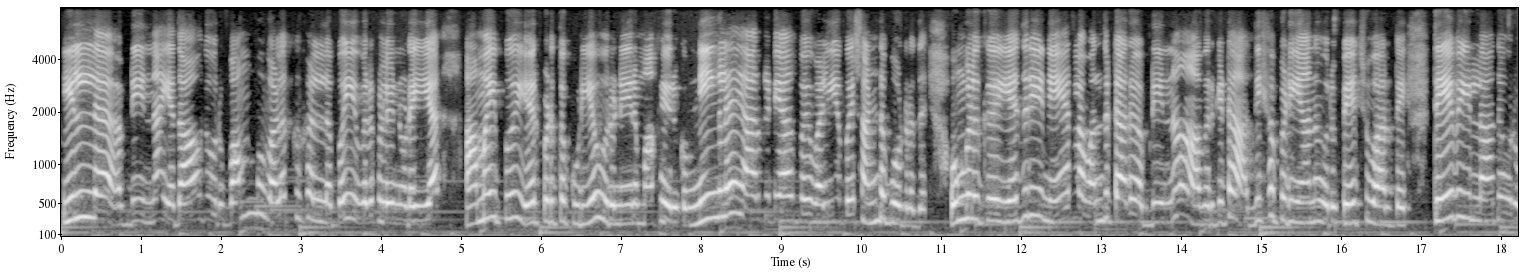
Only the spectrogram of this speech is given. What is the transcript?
இல்லை அப்படின்னா ஏதாவது ஒரு வம்பு வழக்குகள்ல போய் இவர்களினுடைய அமைப்பு ஏற்படுத்தக்கூடிய ஒரு நேரமாக இருக்கும். நீங்களே யாருக்கிட்டயாவது போய் வழிய போய் சண்டை போடுறது. உங்களுக்கு எதிரி நேர்ல வந்துட்டாரு அப்படின்னா அவர்கிட்ட அதிகப்படியான ஒரு பேச்சுவார்த்தை தேவையில்லாத ஒரு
